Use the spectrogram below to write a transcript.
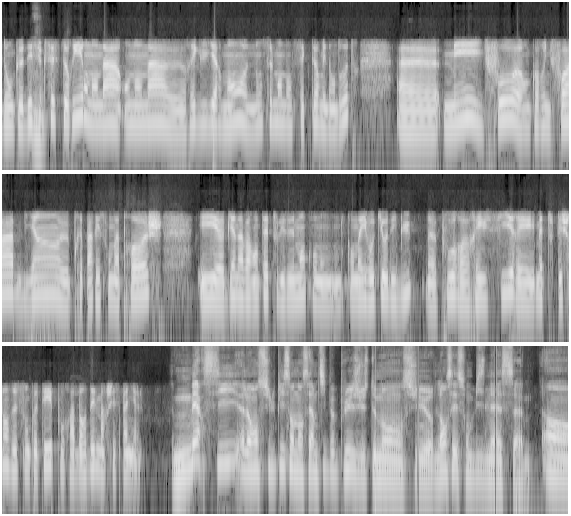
donc des mmh. success stories, on en a, on en a régulièrement, non seulement dans ce secteur, mais dans d'autres. mais il faut encore une fois bien préparer son approche et euh, bien avoir en tête tous les éléments qu'on a évoqués au début euh, pour euh, réussir et mettre toutes les chances de son côté pour aborder le marché espagnol. Merci. Alors en Sulpice, on en sait un petit peu plus justement sur lancer son business en,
